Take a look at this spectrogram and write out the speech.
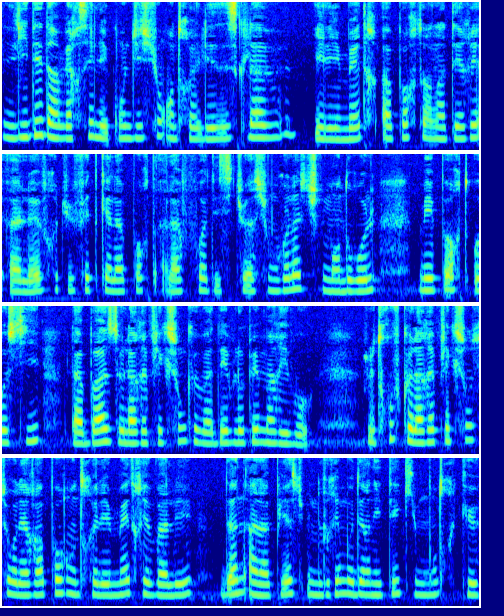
L'idée d'inverser les conditions entre les esclaves et les maîtres apporte un intérêt à l'œuvre du fait qu'elle apporte à la fois des situations relativement drôles, mais porte aussi la base de la réflexion que va développer Marivaux. Je trouve que la réflexion sur les rapports entre les maîtres et valets donne à la pièce une vraie modernité qui montre que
